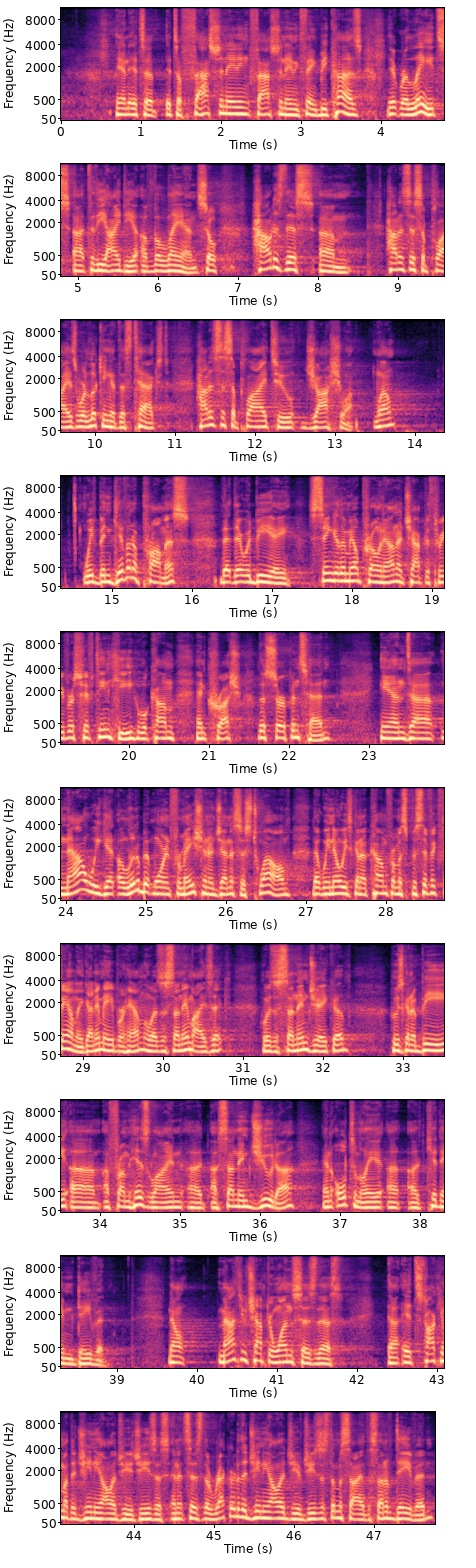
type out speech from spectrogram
And it's a, it's a fascinating, fascinating thing because it relates uh, to the idea of the land. So, how does this, um, how does this apply as we're looking at this text? How does this apply to Joshua? Well, We've been given a promise that there would be a singular male pronoun in chapter 3, verse 15, he who will come and crush the serpent's head. And uh, now we get a little bit more information in Genesis 12 that we know he's going to come from a specific family a guy named Abraham, who has a son named Isaac, who has a son named Jacob, who's going to be uh, from his line a son named Judah, and ultimately a, a kid named David. Now, Matthew chapter 1 says this uh, it's talking about the genealogy of Jesus, and it says the record of the genealogy of Jesus the Messiah, the son of David,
